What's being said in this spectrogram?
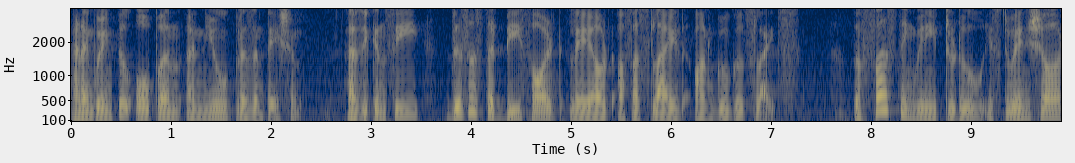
and I'm going to open a new presentation. As you can see, this is the default layout of a slide on Google Slides. The first thing we need to do is to ensure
